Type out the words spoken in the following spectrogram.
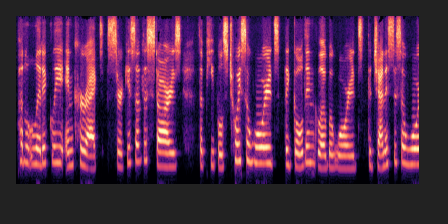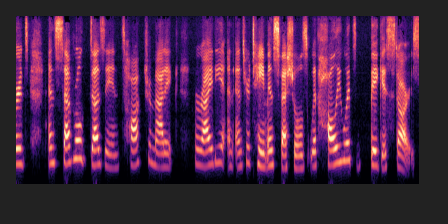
Politically Incorrect, Circus of the Stars, the People's Choice Awards, the Golden Globe Awards, the Genesis Awards, and several dozen talk dramatic variety and entertainment specials with Hollywood's biggest stars.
